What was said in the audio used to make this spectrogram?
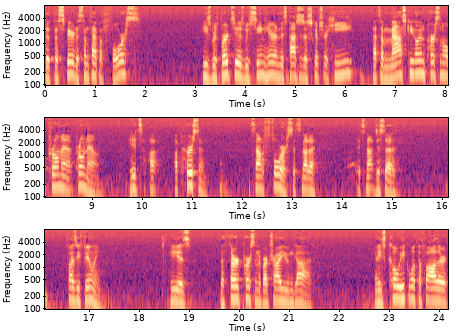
that the Spirit is some type of force. He's referred to, as we've seen here in this passage of Scripture, He. That's a masculine personal pronoun. It's a, a person. It's not a force. It's not a. it's not just a fuzzy feeling. He is the third person of our triune God. And he's co equal with the Father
